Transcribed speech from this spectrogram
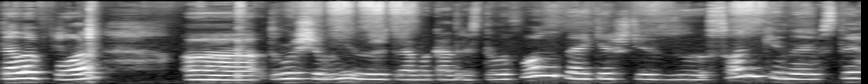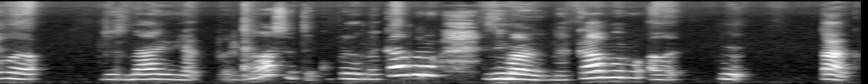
телефон. Е, тому що мені дуже треба кадри з телефону, так як я ще з Соньки не встигла, не знаю, як переносити. Купила на камеру, знімаю на камеру, але ну, так,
